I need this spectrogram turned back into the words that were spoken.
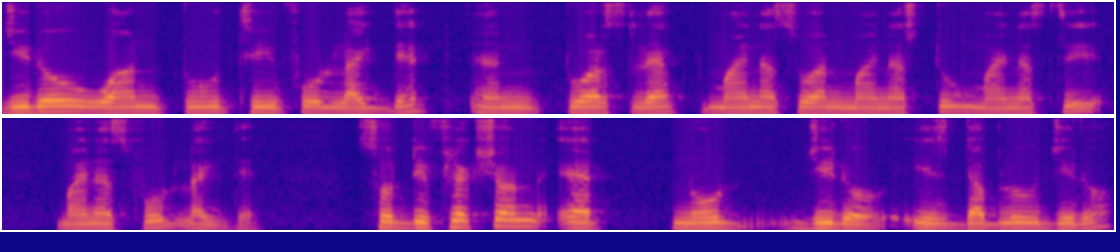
0 1 2 3 4 like that and towards left minus 1 minus 2 minus 3 minus 4 like that. So deflection at node 0 is w0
